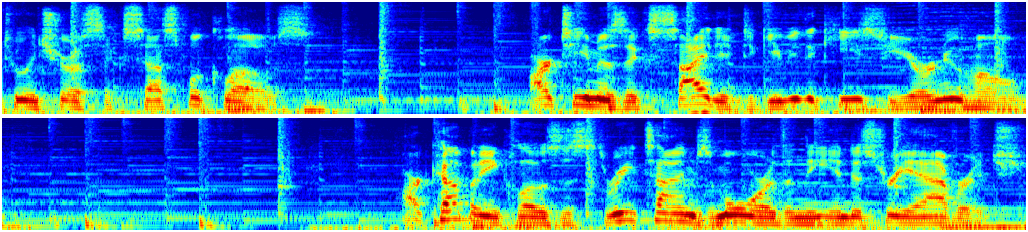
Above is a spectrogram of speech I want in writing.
to ensure a successful close. Our team is excited to give you the keys to your new home. Our company closes three times more than the industry average,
